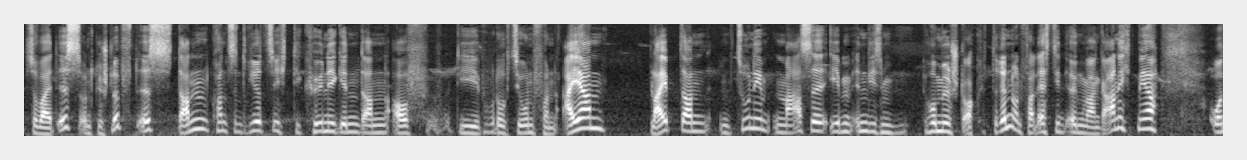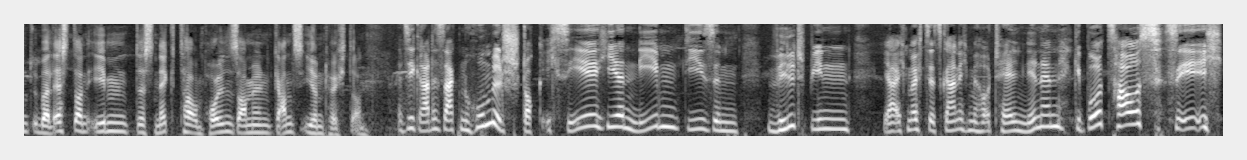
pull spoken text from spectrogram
soweit ist und geschlüpft ist, dann konzentriert sich die Königin dann auf die Produktion von Eiern, bleibt dann im zunehmenden Maße eben in diesem Hummelstock drin und verlässt ihn irgendwann gar nicht mehr und überlässt dann eben das Nektar- und Pollensammeln ganz ihren Töchtern. Als Sie gerade sagten Hummelstock, ich sehe hier neben diesem Wildbienen, ja, ich möchte es jetzt gar nicht mehr Hotel nennen, Geburtshaus, sehe ich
